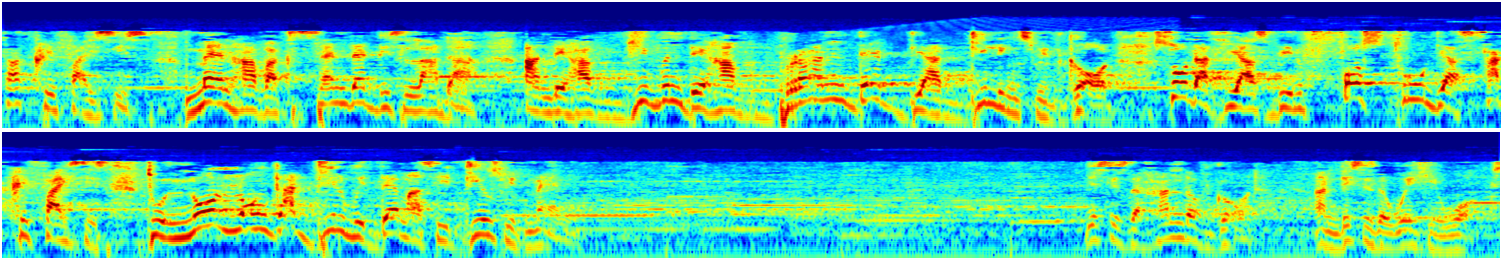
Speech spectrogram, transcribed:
sacrifices men have ascended this ladder and they have given they have branded their dealings with God so that he has been forced through their sacrifices to no longer deal with them as he deals with men. This is the hand of God and this is the way he walks.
